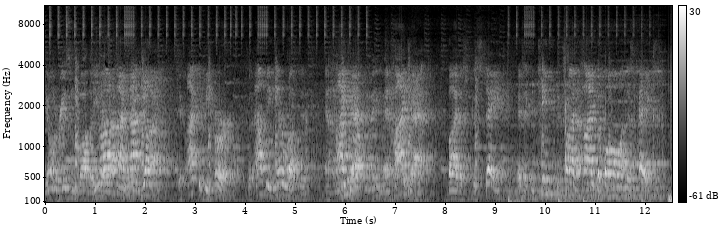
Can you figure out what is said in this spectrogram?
The only reason why the You know? I'm not done. If I could be heard without being interrupted and hijacked and hijacked by the, the state as they continue to try to hide the ball on this case.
